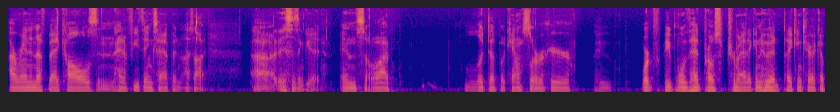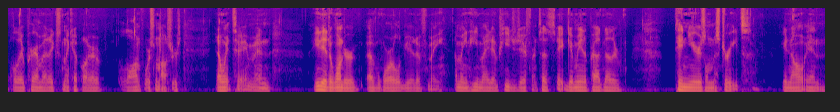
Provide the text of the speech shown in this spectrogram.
I ran enough bad calls and had a few things happen. I thought uh, this isn't good, and so I looked up a counselor here who worked for people who've had post traumatic and who had taken care of a couple of their paramedics and a couple of their law enforcement officers. And I went to him, and he did a wonder of world good of me. I mean, he made a huge difference. That's, it gave me about another ten years on the streets, you know, and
